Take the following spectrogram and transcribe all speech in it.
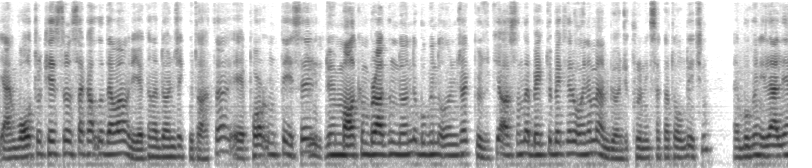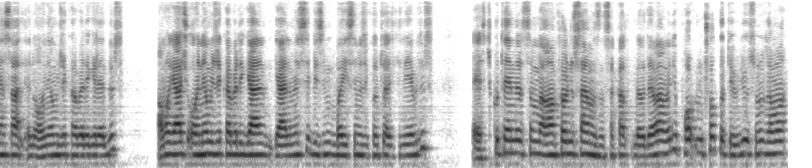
yani Walter Kessler'ın sakatlığı devam ediyor. Yakına dönecek Utah'ta. Ee, Portland'da ise dün Malcolm Brogdon döndü. Bugün de oynayacak gözüküyor. Aslında back to back'lere oynamayan bir oyuncu. Kronik sakat olduğu için. Yani bugün ilerleyen saatlerinde oynamayacak haberi gelebilir. Ama gerçi oynamayacak haberi gel- gelmesi bizim bahisimizi kötü etkileyebilir. E, Scoot Henderson ve Anthony Simons'ın sakatlıkları devam ediyor. Portland çok kötü biliyorsunuz ama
